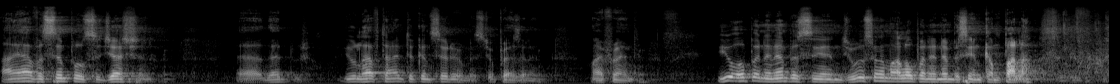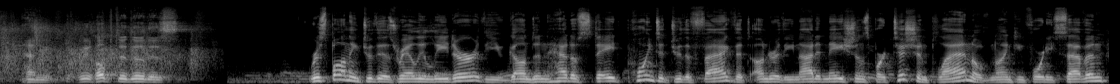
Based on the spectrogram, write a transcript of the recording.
I have a simple suggestion uh, that you'll have time to consider, Mr. President, my friend. You open an embassy in Jerusalem, I'll open an embassy in Kampala. And we hope to do this Responding to the Israeli leader, the Ugandan head of state pointed to the fact that under the United Nations partition plan of 1947,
